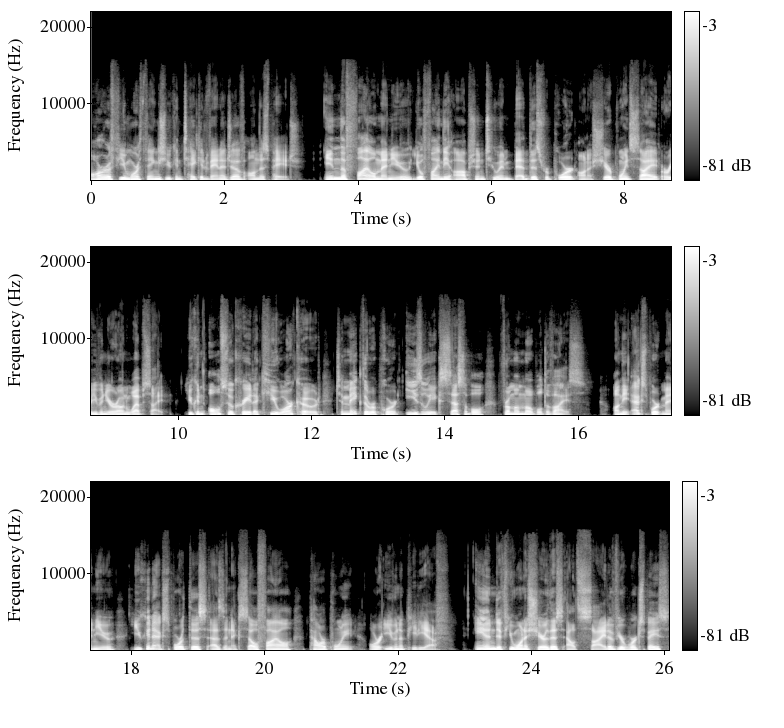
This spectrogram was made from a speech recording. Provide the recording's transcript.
are a few more things you can take advantage of on this page. In the File menu, you'll find the option to embed this report on a SharePoint site or even your own website. You can also create a QR code to make the report easily accessible from a mobile device. On the Export menu, you can export this as an Excel file, PowerPoint, or even a PDF. And if you want to share this outside of your workspace,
